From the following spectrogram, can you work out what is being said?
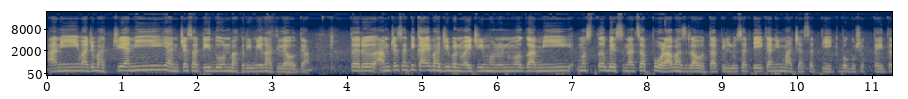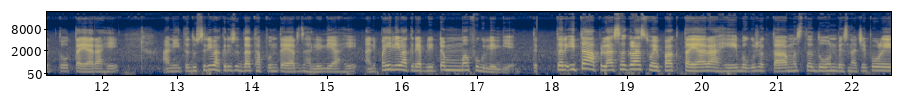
आणि माझ्या भाची आणि ह्यांच्यासाठी दोन भाकरी मी घातल्या होत्या. तर आमच्यासाठी काय भाजी बनवायची म्हणून मग आम्ही मस्त बेसनाचा पोळा भाजला होता. पिल्लूसाठी एक आणि माझ्यासाठी एक. बघू शकता इथं तो तयार आहे. आणि इथं दुसरी भाकरीसुद्धा थापून तयार झालेली आहे. आणि पहिली भाकरी आपली टम्म फुगलेली आहे. तर- तर इथं आपला सगळा स्वयंपाक तयार आहे. बघू शकता मस्त दोन बेसनाचे पोळे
